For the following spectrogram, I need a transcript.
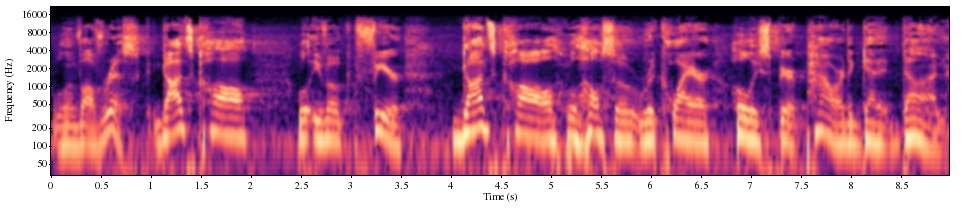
will involve risk. God's call will evoke fear. God's call will also require Holy Spirit power to get it done.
